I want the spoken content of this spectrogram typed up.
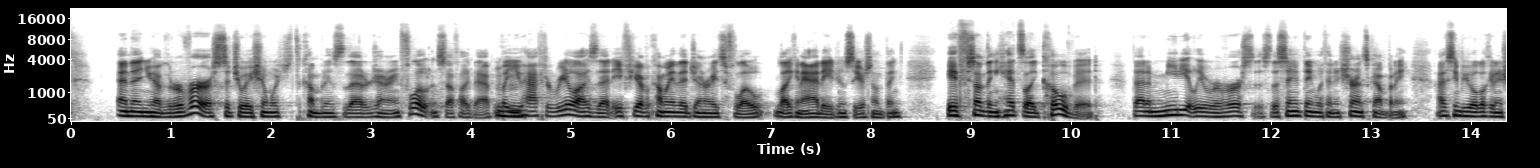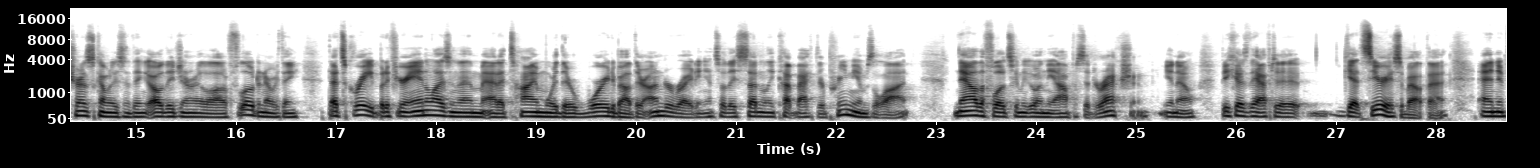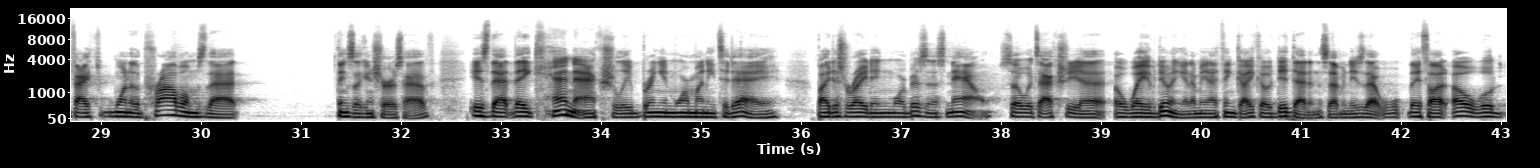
and then you have the reverse situation, which the companies that are generating float and stuff like that. But you mm-hmm. have to realize that if you have a company that generates float, like an ad agency or something, if something hits like COVID, that immediately reverses. The same thing with an insurance company. I've seen people look at insurance companies and think, oh, they generate a lot of float and everything. That's great. But if you're analyzing them at a time where they're worried about their underwriting and so they suddenly cut back their premiums a lot, now the float's going to go in the opposite direction, you know, because they have to get serious about that. And in fact, one of the problems that things like insurers have is that they can actually bring in more money today by just writing more business now. So it's actually a, a way of doing it. I mean, I think Geico did that in the 70s that w- they thought, oh, we'll,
